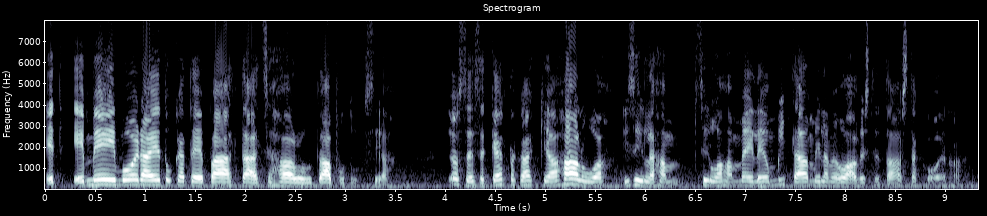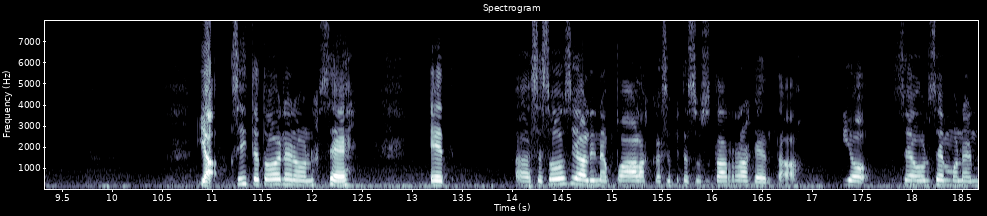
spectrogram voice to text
Et me ei voida etukäteen päättää, että se haluaa taputuksia jos ei se kerta kaikkiaan halua, niin silloinhan, silloinhan meillä ei ole mitään, millä me vahvistetaan sitä koiraa. Ja sitten toinen on se, että se sosiaalinen palkka, se pitäisi osata rakentaa. Jo se on semmoinen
